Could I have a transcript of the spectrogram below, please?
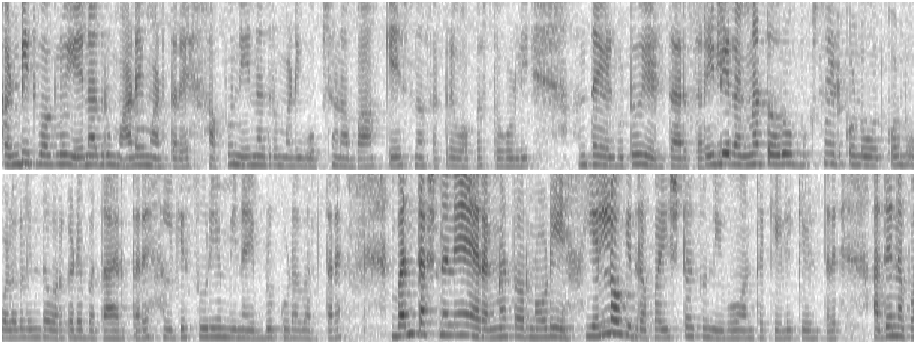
ಖಂಡಿತವಾಗ್ಲೂ ಏನಾದರೂ ಮಾಡೇ ಮಾಡ್ತಾರೆ. ಅಪ್ಪನ ಏನಾದರೂ ಮಾಡಿ ಒಪ್ಸೋಣ ಬಾ. ಕೇಸ್ನ ಸಕ್ಕರೆ ವಾಪಸ್ ತೊಗೊಳ್ಳಿ ಅಂತ ಹೇಳ್ಬಿಟ್ಟು ಹೇಳ್ತಾ ಇರ್ತಾರೆ. ಇಲ್ಲಿ ರಂಗನಾಥ್ ಅವರು ಬುಕ್ಸ್ನ ಹಿಡ್ಕೊಂಡು ಓದ್ಕೊಂಡು ಒಳಗಳಿಂದ ಹೊರಗಡೆ ಬರ್ತಾ ಇರ್ತಾರೆ. ಅಲ್ಲಿಗೆ ಸೂರ್ಯ, ಮೀನಾ ಇಬ್ಬರು ಕೂಡ ಬರ್ತಾರೆ. ಬಂದ ತಕ್ಷಣವೇ ರಂಗನಾಥ್ ಅವ್ರು ನೋಡಿ, ಎಲ್ಲೋಗಿದ್ರಪ್ಪ ಇಷ್ಟೊತ್ತು ನೀವು? ಅಂತ ಕೇಳಿ ಕೇಳ್ತಾರೆ. ಅದೇನಪ್ಪ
